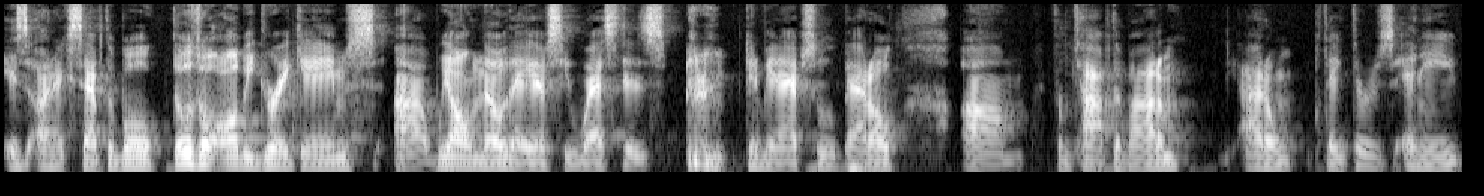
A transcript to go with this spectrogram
is unacceptable. Those will all be great games. Uh, we all know the AFC West is going to be an absolute battle um, from top to bottom. I don't think there's any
